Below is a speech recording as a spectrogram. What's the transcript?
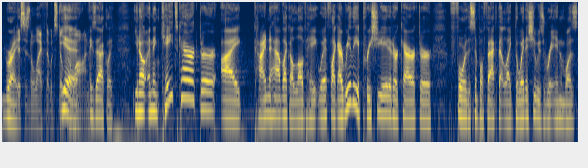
Right. this is the life that would still yeah go on. exactly you know and then kate's character i kind of have like a love hate with. Like I really appreciated her character for the simple fact that like the way that she was written was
